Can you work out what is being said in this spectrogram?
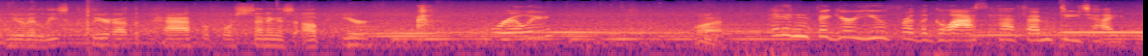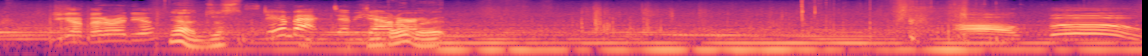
Can you have at least cleared out the path before sending us up here? Really? What? I didn't figure you for the glass half empty type. You got a better idea? Yeah, just Stand back, Debbie jump Downer. over it. Oh, boo!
